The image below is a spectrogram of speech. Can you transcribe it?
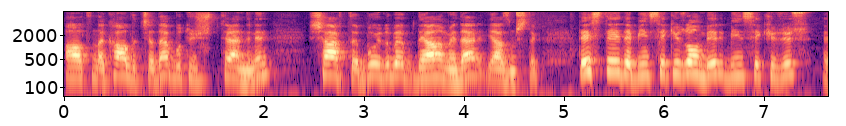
altında kaldıkça da bu düşüş trendinin şartı buydu ve devam eder yazmıştık. Desteği de 1811, 1800 e,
